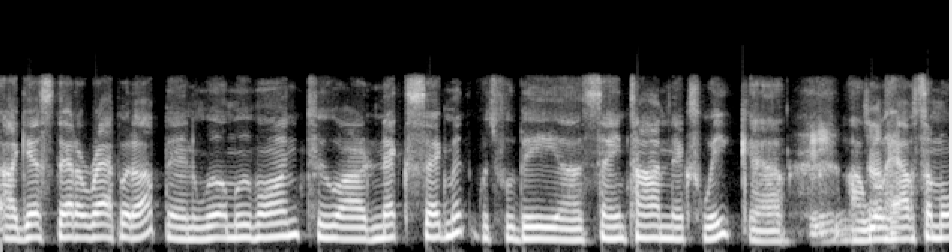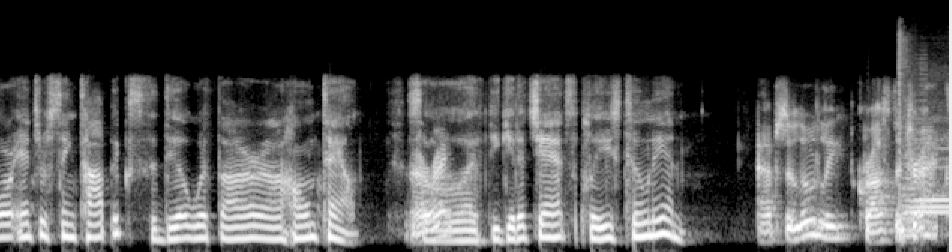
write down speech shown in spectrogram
I guess that'll wrap it up, and we'll move on to our next segment, which will be uh, same time next week. Uh, uh, we'll have some more interesting topics to deal with our uh, hometown. So right. if you get a chance, please tune in. Absolutely. Cross the tracks.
